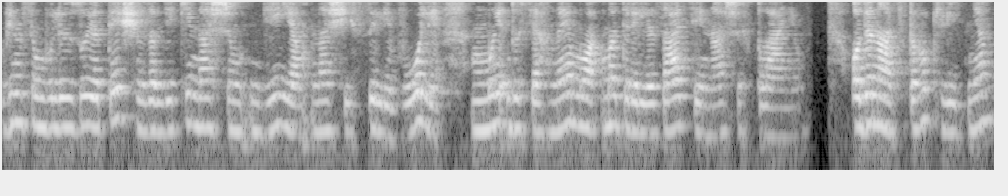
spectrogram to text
він символізує те, що завдяки нашим діям, нашій силі волі, ми досягнемо матеріалізації наших планів. 11 квітня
